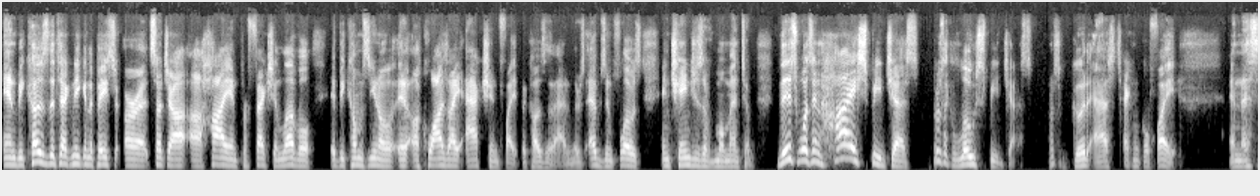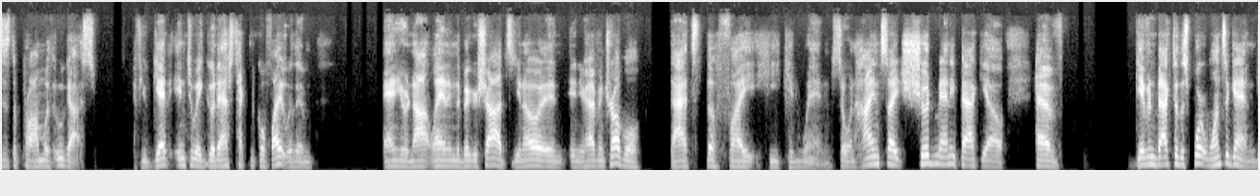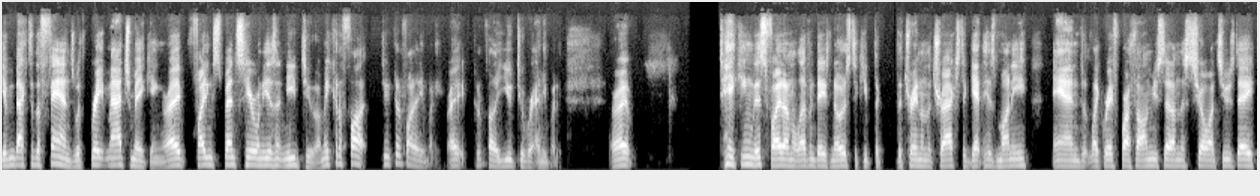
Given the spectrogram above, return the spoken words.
and because the technique and the pace are at such a, a high and perfection level it becomes you know a, quasi action fight because of that and there's ebbs and flows and changes of momentum. This wasn't high speed chess it was like low speed chess. It was a good ass technical fight and this is the problem with ugas. If you get into a good ass technical fight with him and you're not landing the bigger shots you know and, and you're having trouble that's the fight he can win. So, in hindsight, should Manny Pacquiao have given back to the sport once again, given back to the fans with great matchmaking, right? Fighting Spence here when he doesn't need to. I mean, he could have fought, dude, could have fought anybody, right? Could have fought a YouTuber, anybody. All right. Taking this fight on 11 days' notice to keep the, the train on the tracks to get his money. And like Rafe Bartholomew said on this show on Tuesday,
